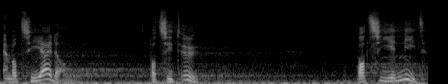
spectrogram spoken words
En wat zie jij dan? Wat ziet u? Wat zie je niet?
